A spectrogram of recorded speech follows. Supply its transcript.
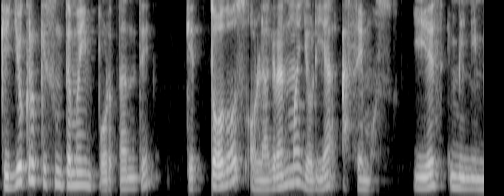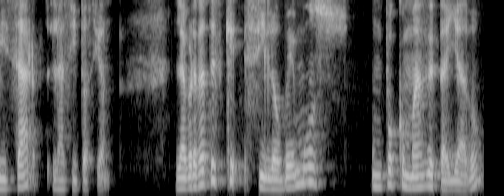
que yo creo que es un tema importante que todos o la gran mayoría hacemos, y es minimizar la situación. La verdad es que si lo vemos un poco más detallado,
